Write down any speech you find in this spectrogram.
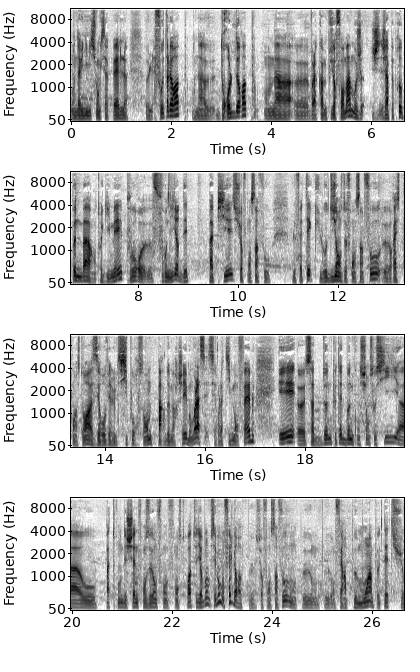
On a une émission qui s'appelle euh, La faute à l'Europe, on a euh, Drôle d'Europe, on a voilà, quand même plusieurs formats. Moi, j'ai à peu près open bar, entre guillemets, pour fournir des papiers sur France Info. Le fait est que l'audience de France Info reste pour l'instant à 0,6% de part de marché. Bon voilà, c'est relativement faible et ça donne peut-être bonne conscience aussi aux patrons des chaînes France 2, France 3 de se dire bon c'est bon, on fait de l'Europe sur France Info, on peut, on peut en faire un peu moins peut-être sur,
